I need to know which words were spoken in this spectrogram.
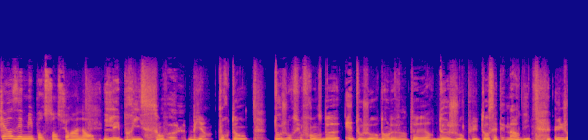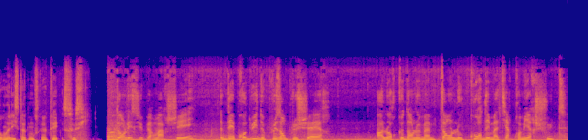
15,5% sur un an. Les prix s'envolent. Bien. Pourtant, toujours sur France 2 et toujours dans le 20h, deux jours plus tôt, c'était mardi, une journaliste a constaté ceci. Dans les supermarchés, des produits de plus en plus chers. Alors que dans le même temps, le cours des matières premières chute.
